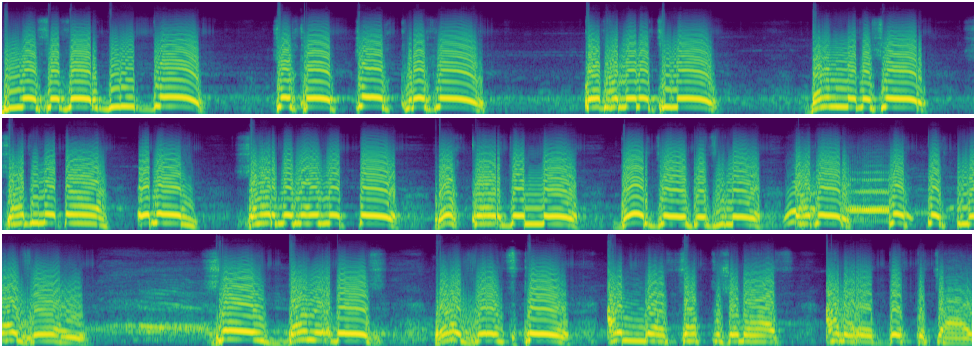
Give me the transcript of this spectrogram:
বিএসএফ এর বিরুদ্ধে চোখে চোখ রেখে কথা বলেছিল বাংলাদেশের স্বাধীনতা এবং সার্বভৌমত্ব রক্ষার জন্য গর্জে উঠেছিল তাদের প্রত্যেকটি রাইফেল। সেই বাংলাদেশ রাইফেলসকে আমরা ছাত্র সমাজ আরও দেখতে চাই।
